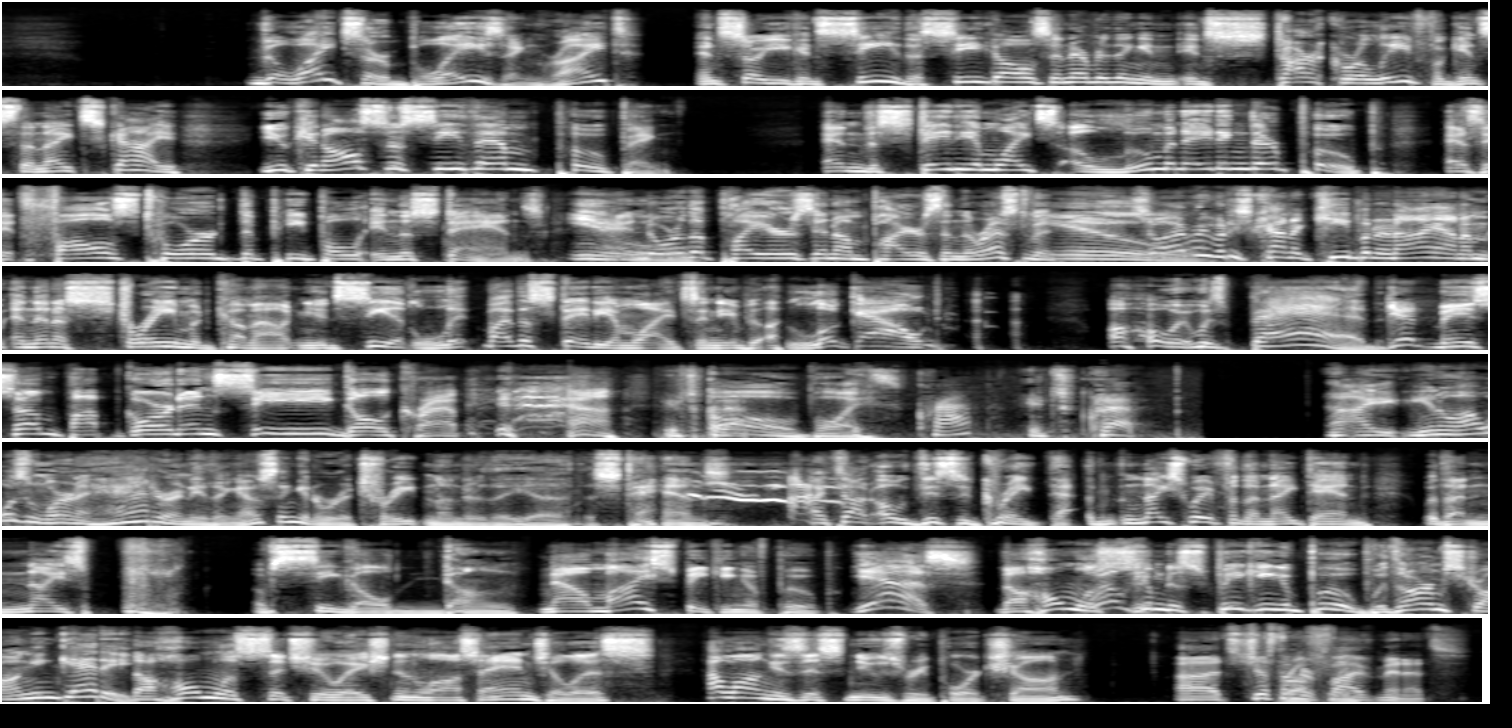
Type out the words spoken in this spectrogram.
The lights are blazing, right? And so you can see the seagulls and everything in, in stark relief against the night sky. You can also see them pooping and the stadium lights illuminating their poop as it falls toward the people in the stands Ew. and or the players and umpires and the rest of it. Ew. So everybody's kind of keeping an eye on them and then a stream would come out and you'd see it lit by the stadium lights and you'd be like, look out. oh, it was bad. Get me some popcorn and seagull crap. Yeah. It's crap. Oh boy. It's crap? It's crap. I, you know, I wasn't wearing a hat or anything. I was thinking of retreating under the uh, the stands. I thought, oh, this is great. That nice way for the night to end with a nice of seagull dung. now, my speaking of poop, Yes. the homeless. Welcome to Speaking of Poop with Armstrong and Getty. the homeless situation in Los Angeles. How long is this news report, Sean? Uh, it's just under five minutes.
